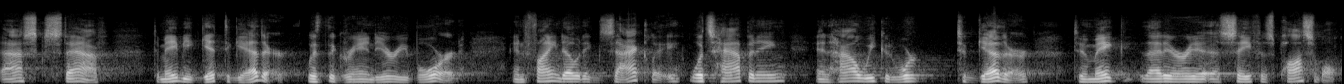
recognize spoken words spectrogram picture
ask staff to maybe get together with the Grand Erie Board and find out exactly what's happening and how we could work together to make that area as safe as possible.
